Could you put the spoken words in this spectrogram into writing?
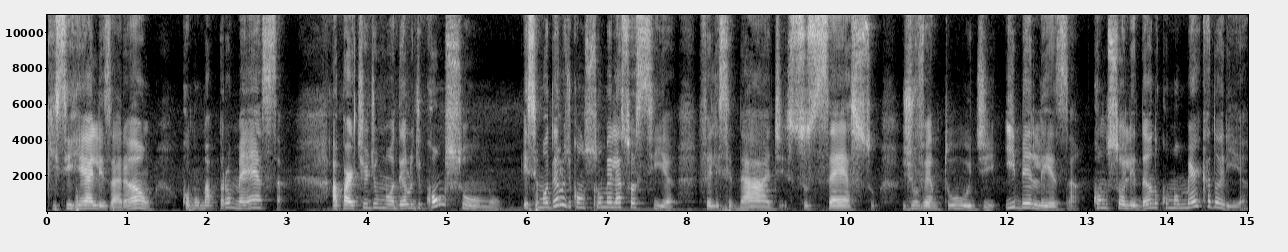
que se realizarão como uma promessa a partir de um modelo de consumo. Esse modelo de consumo ele associa felicidade, sucesso, juventude e beleza, consolidando como mercadoria,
